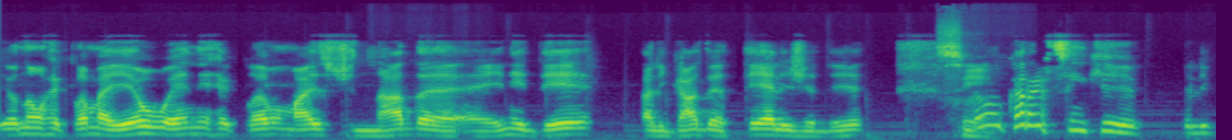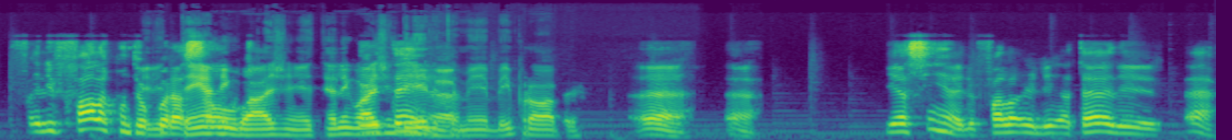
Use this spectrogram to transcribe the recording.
Eu não reclamo, é eu, N reclamo mais de nada, é, é ND, tá ligado? É TLGD. Sim. Então é um cara assim que. Ele, ele fala com teu ele coração. tem a linguagem, ele tem a linguagem tem, dele é. também, é bem própria. É, é. E assim, ele fala, ele até ele. É.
